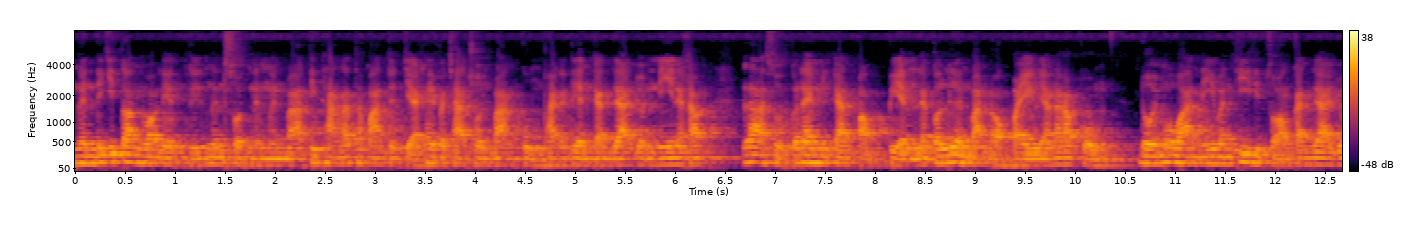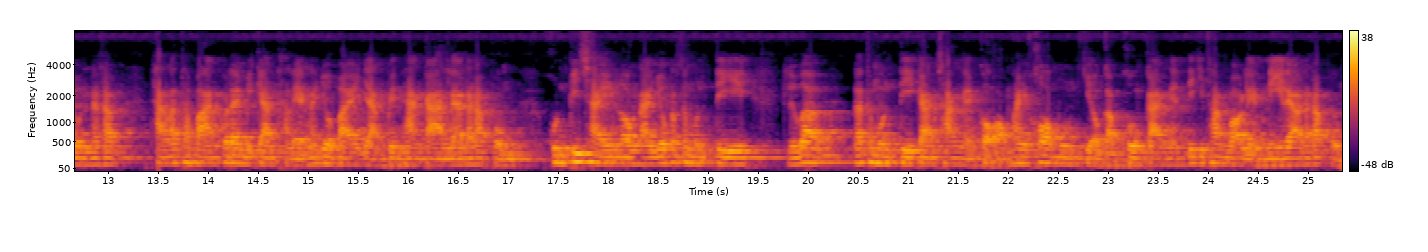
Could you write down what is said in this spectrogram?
เงินดิจิตอลวอลเล็ตหรือเงินสด 10,000 บาทที่ทางรัฐบาลจะแจกให้ประชาชนบางกลุ่มภายในเดือนกันยายนนี้นะครับ ล่าสุดก็ได้มีการปรับเปลี่ยนและก็เลื่อนวันออกไปแล้วนะครับผม โดยเมื่อวานนี้วันที่ 12 กันยายนนะครับ ทางรัฐบาลก็ได้มีการแถลงนโยบายอย่างเป็นทางการแล้วนะครับ ผม คุณพิชัยรองนายกรัฐมนตรี หรือว่ารัฐมนตรีการคลังเนี่ยก็ออกมาให้ข้อมูลเกี่ยวกับโครงการเงินดิจิทัลวอลเล็ตนี้แล้วนะครับผม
